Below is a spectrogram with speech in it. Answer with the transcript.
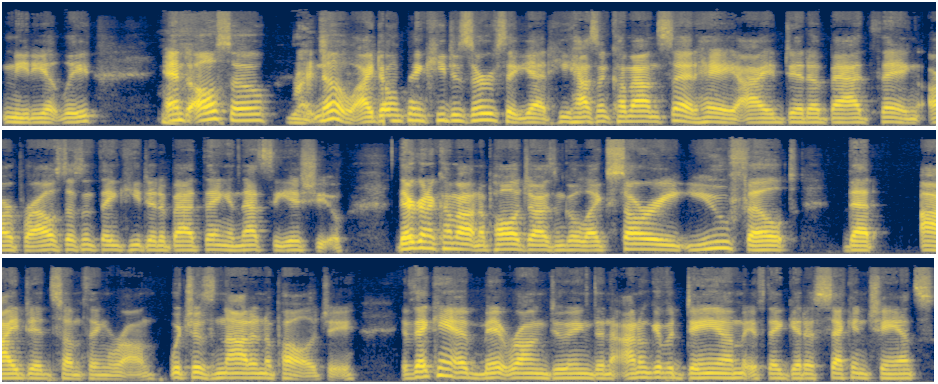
immediately. And also, right. no, I don't think he deserves it yet. He hasn't come out and said, Hey, I did a bad thing. Art Briles doesn't think he did a bad thing. And that's the issue. They're going to come out and apologize and go, like, sorry, you felt that I did something wrong, which is not an apology. If they can't admit wrongdoing, then I don't give a damn if they get a second chance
